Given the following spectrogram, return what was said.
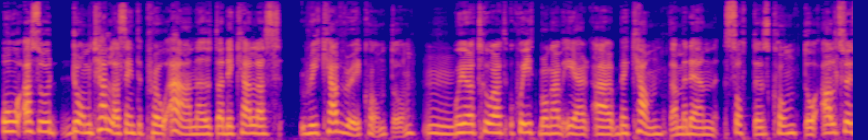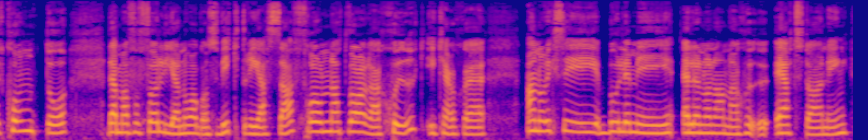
Och alltså de kallas inte pro Anna utan det kallas recovery-konton. Mm. Och jag tror att skitmånga av er är bekanta med den sortens konto. Alltså ett konto där man får följa någons viktresa från att vara sjuk i kanske anorexi, bulimi eller någon annan ätstörning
